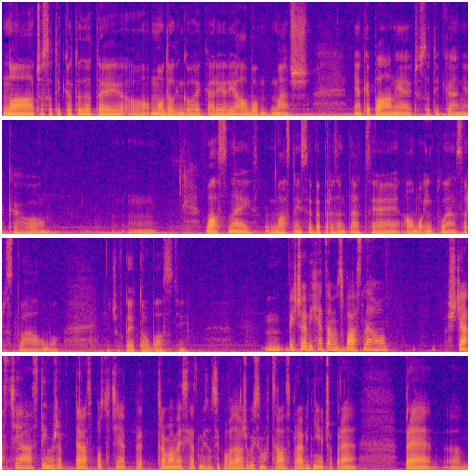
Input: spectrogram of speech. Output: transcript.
No a čo sa týka teda tej modelingovej kariéry, alebo máš nejaké plány aj čo sa týka nejakého um, vlastnej, vlastnej sebeprezentácie alebo influencerstva alebo niečo v tejto oblasti? Mm, vieš čo, ja vychádzam z vlastného šťastia a s tým, že teraz v podstate pred troma mesiacmi som si povedala, že by som chcela spraviť niečo pre, pre um,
